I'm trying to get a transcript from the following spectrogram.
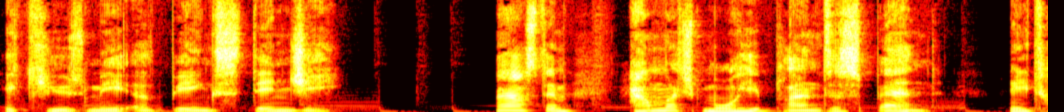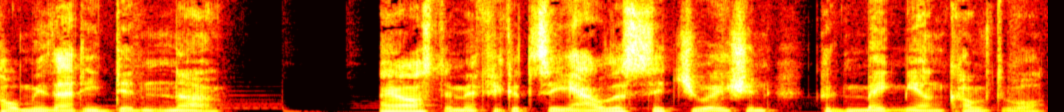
he accused me of being stingy. I asked him how much more he planned to spend, and he told me that he didn't know. I asked him if he could see how the situation could make me uncomfortable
